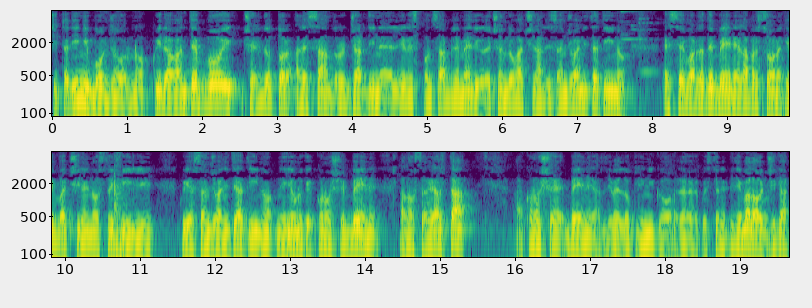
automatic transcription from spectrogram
Cittadini, buongiorno. Qui davanti a voi c'è il dottor Alessandro Giardinelli, responsabile medico del centro vaccinale di San Giovanni Teatino e se guardate bene è la persona che vaccina i nostri figli qui a San Giovanni Teatino, è uno che conosce bene la nostra realtà conosce bene a livello clinico la questione epidemiologica,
